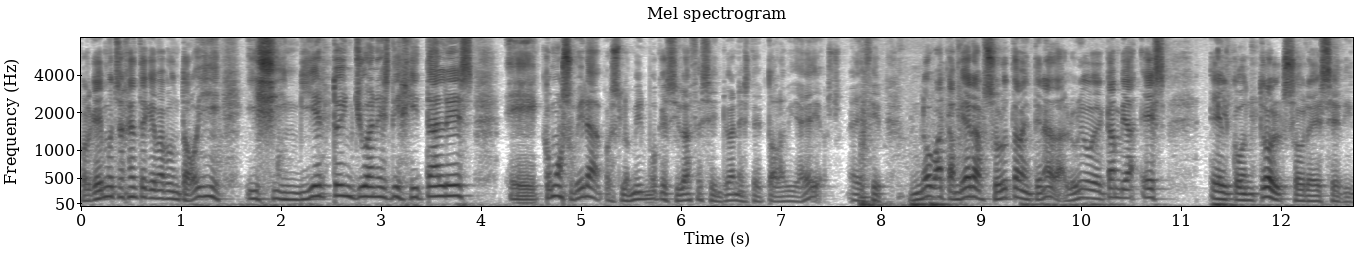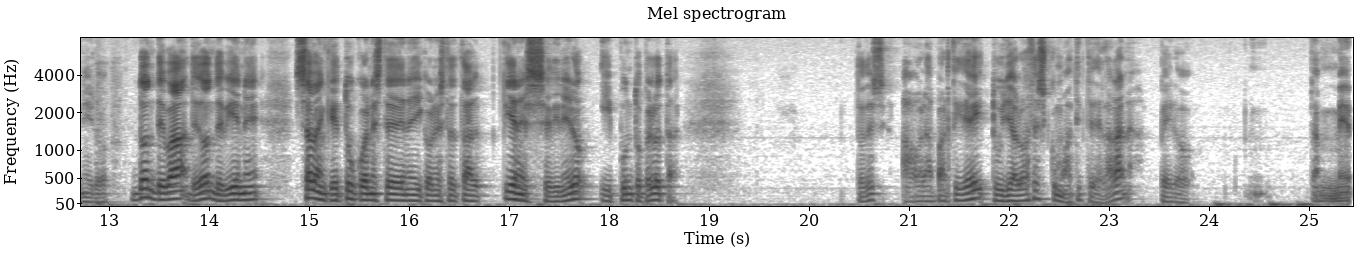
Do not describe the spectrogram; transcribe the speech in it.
Porque hay mucha gente que me ha preguntado, oye, ¿y si invierto en yuanes digitales, eh, cómo subirá? Pues lo mismo que si lo haces en yuanes de toda la vida de Dios. Es decir, no va a cambiar absolutamente nada. Lo único que cambia es el control sobre ese dinero. ¿Dónde va? ¿De dónde viene? Saben que tú con este DNI, con este tal, tienes ese dinero y punto pelota. Entonces, ahora a partir de ahí, tú ya lo haces como a ti te dé la gana. Pero me,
